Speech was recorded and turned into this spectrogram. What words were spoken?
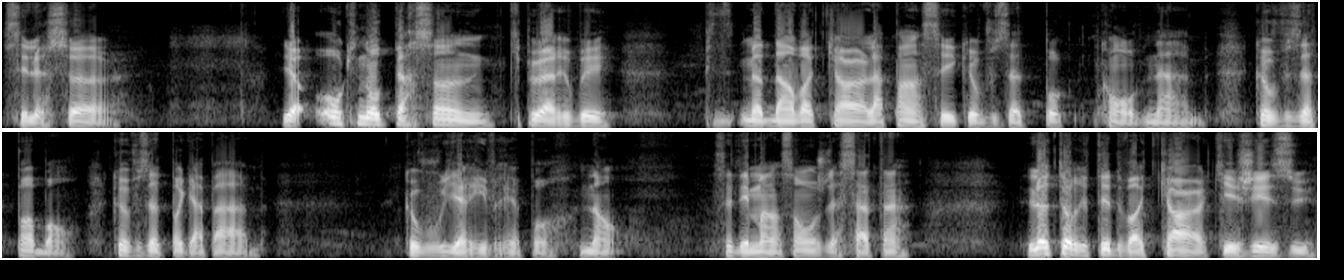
C'est le seul. Il n'y a aucune autre personne qui peut arriver et mettre dans votre cœur la pensée que vous n'êtes pas convenable, que vous n'êtes pas bon, que vous n'êtes pas capable que vous n'y arriverez pas. Non. C'est des mensonges de Satan. L'autorité de votre cœur, qui est Jésus,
